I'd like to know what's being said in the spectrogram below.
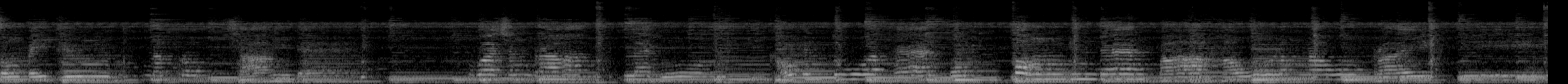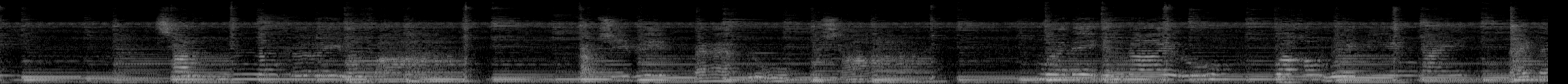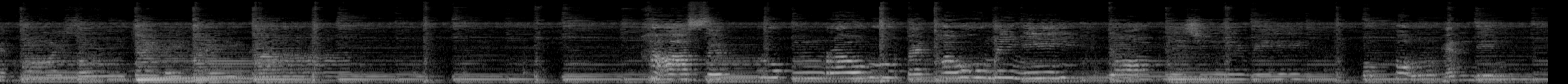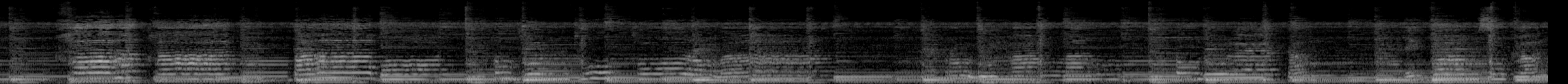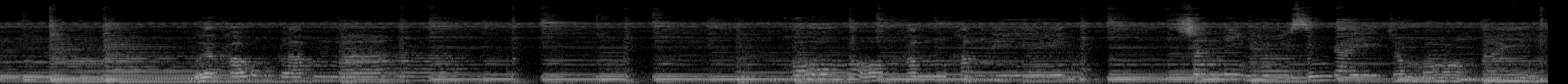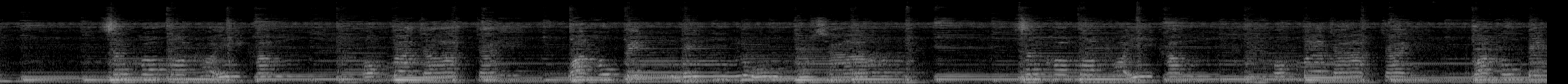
ส่งไปถึงนักรบชายแดนว่าฉันรักและห่วง เขาเป็นตัวแทนปกป้องดินแดนป่าเขาลำเนาไพรที่ฉัน ศึกลุกเราแต่เขาไม่หนียอมพลีชีวีปกป้องแผ่นดินขาขาดตาบอดต้องทนทุกทรมานเราอยู่ทางหลัง ต้องดูแลกันให้ความสำคัญ เมื่อเขากลับมาะมอบให้ฉันขอมอบถ้อยคำออกมาจากใจ ว่าเขาเป็นหนึ่งลูกผู้ชายฉันขอมอบถ้อยคำออกมาจากใจ ว่าเขาเป็น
